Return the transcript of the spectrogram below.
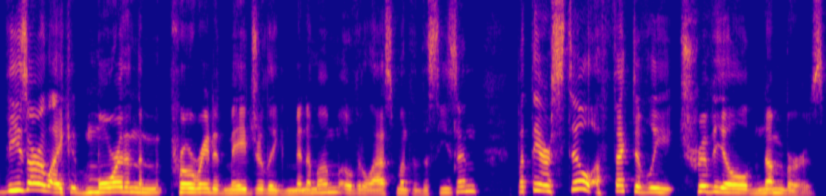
these are like more than the prorated major league minimum over the last month of the season, but they are still effectively trivial numbers.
